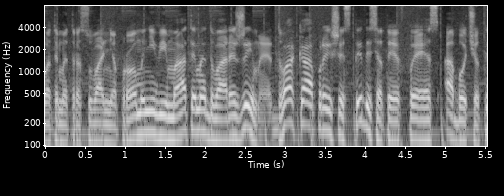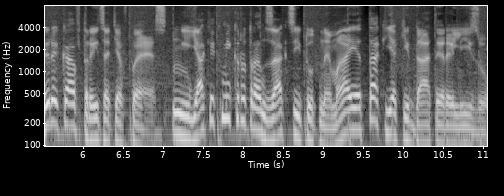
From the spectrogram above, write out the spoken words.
підтримуватиме трасування променів і матиме два режими: 2К при 60 FPS або 4К в 30 FPS. Ніяких мікротранзакцій тут немає, так як і дати релізу.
